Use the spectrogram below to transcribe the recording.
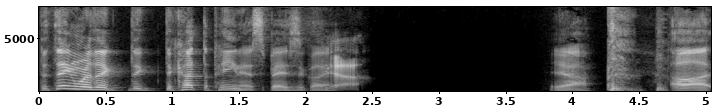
The thing where they, they, they cut the penis, basically. Yeah. Yeah. Uh,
